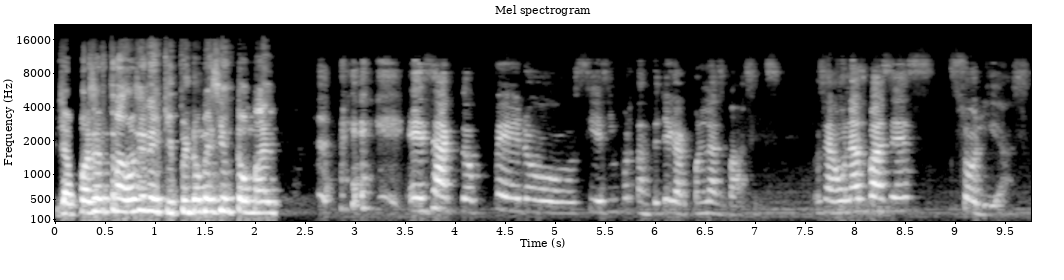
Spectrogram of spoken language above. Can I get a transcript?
ya puedo hacer trabajos en equipo y no me siento mal. Exacto, pero sí es importante llegar con las bases. O sea, unas bases sólidas.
